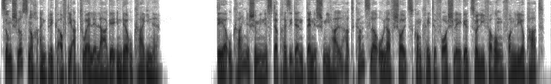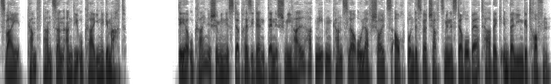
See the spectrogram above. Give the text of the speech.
Zum Schluss noch ein Blick auf die aktuelle Lage in der Ukraine. Der ukrainische Ministerpräsident Denis Schmihal hat Kanzler Olaf Scholz konkrete Vorschläge zur Lieferung von Leopard 2 Kampfpanzern an die Ukraine gemacht. Der ukrainische Ministerpräsident Denis Schmihal hat neben Kanzler Olaf Scholz auch Bundeswirtschaftsminister Robert Habeck in Berlin getroffen.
